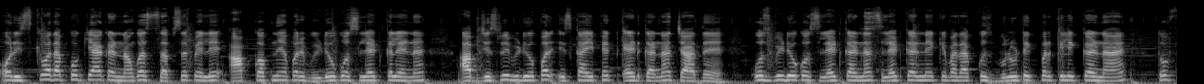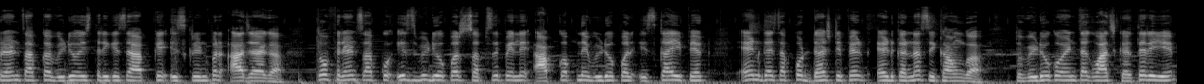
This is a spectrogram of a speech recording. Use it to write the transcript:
और इसके बाद आपको क्या करना होगा, सबसे पहले आपको अपने यहाँ पर वीडियो को सिलेक्ट कर लेना है। आप जिस भी वीडियो पर इसका इफ़ेक्ट ऐड करना चाहते हैं, उस वीडियो को सिलेक्ट करना है। सिलेक्ट करने के बाद आपको इस ब्लू टिक पर क्लिक करना है। तो फ्रेंड्स आपका वीडियो इस तरीके से आपके स्क्रीन पर आ जाएगा। तो फ्रेंड्स आपको इस वीडियो पर सबसे पहले आपको अपने वीडियो पर इसका इफ़ेक्ट एंड गैस आपको डस्ट इफ़ेक्ट ऐड करना सिखाऊँगा। तो वीडियो को एंड तक वॉच करते रहिए।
